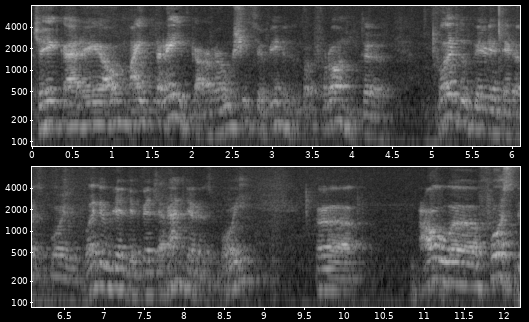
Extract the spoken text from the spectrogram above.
cei care au mai trăit, care au reușit să vină după front, văduvele de război, văduvele de veterani de război, uh, au uh, fost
